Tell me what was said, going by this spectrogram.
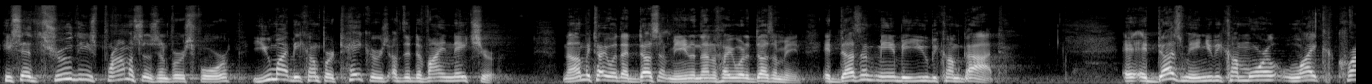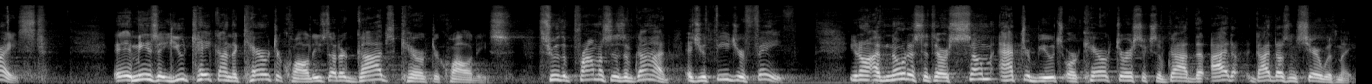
He said, through these promises in verse 4, you might become partakers of the divine nature. Now, let me tell you what that doesn't mean, and then I'll tell you what it doesn't mean. It doesn't mean you become God. It does mean you become more like Christ. It means that you take on the character qualities that are God's character qualities through the promises of God as you feed your faith. You know, I've noticed that there are some attributes or characteristics of God that I, God doesn't share with me.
